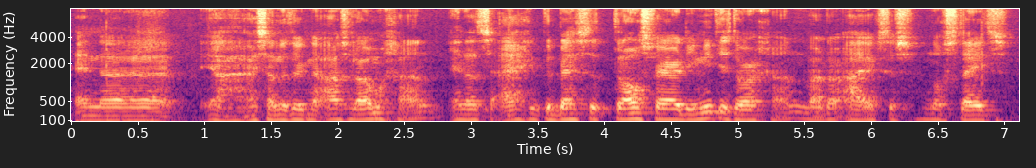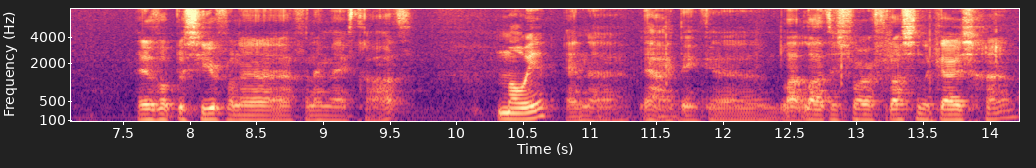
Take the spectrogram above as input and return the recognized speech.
En eh, ja, hij zou natuurlijk naar AS Roma gaan. En dat is eigenlijk de beste transfer die niet is doorgegaan. Waardoor Ajax dus nog steeds heel veel plezier van, eh, van hem heeft gehad. Mooie. En ja, ik denk, laat, we eens voor een verrassende keuze gaan.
